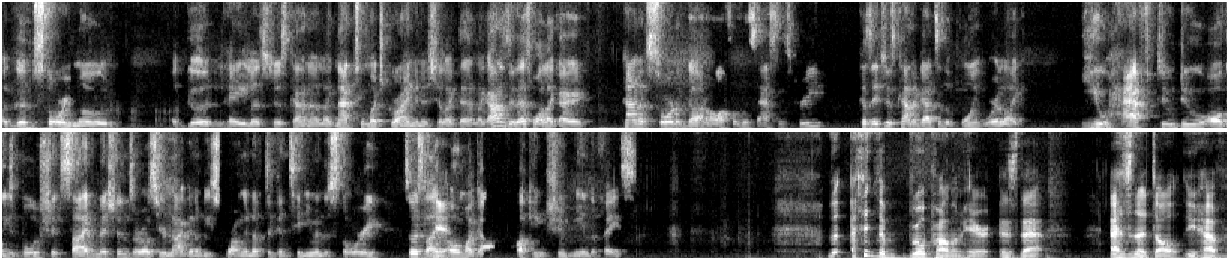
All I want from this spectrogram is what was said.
a good story mode, a good hey, let's just kind of like not too much grinding and shit like that. Like honestly, that's why like I kind of sort of got off of Assassin's Creed because it just kind of got to the point where like you have to do all these bullshit side missions or else you're not going to be strong enough to continue in the story. So it's like, yeah. oh my god, fucking shoot me in the face. The, I think the real problem here is that as an adult, you have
